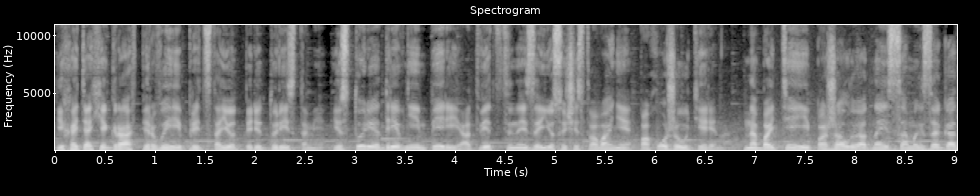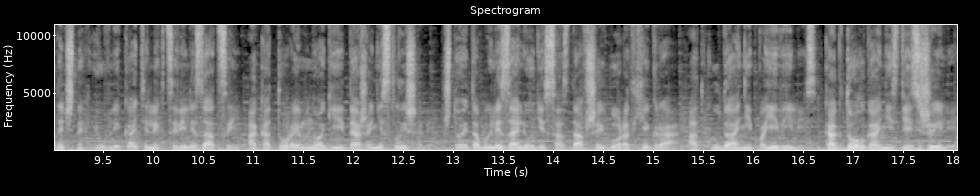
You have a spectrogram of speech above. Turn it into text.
И хотя Хигра впервые предстает перед туристами, история древней империи, ответственной за ее существование, похоже утеряна. На Батеи, пожалуй, одна из самых загадочных и увлекательных цивилизаций, о которой многие даже не слышали. Что это были за люди, создавшие город Хигра? Откуда они появились? Появились, как долго они здесь жили.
